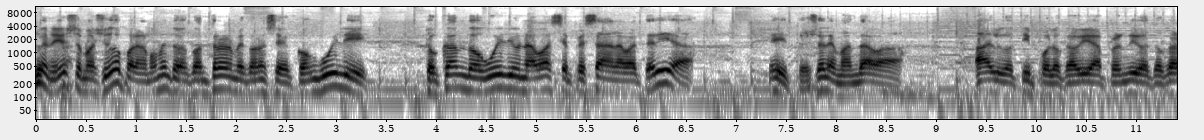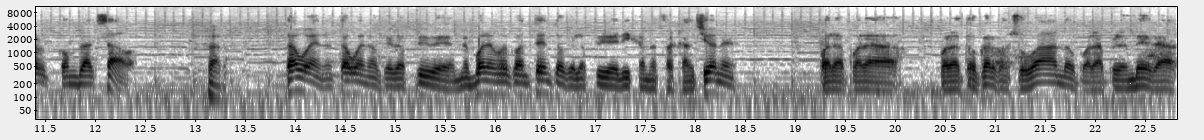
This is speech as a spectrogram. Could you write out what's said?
Bueno, y eso me ayudó para el momento de encontrarme con ese, con Willy, tocando Willy una base pesada en la batería. Listo, yo le mandaba algo tipo lo que había aprendido a tocar con Black Sabbath. Claro. Está bueno, está bueno que los pibes, me pone muy contento que los pibes elijan nuestras canciones para, para, para tocar con su bando, para aprender a,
